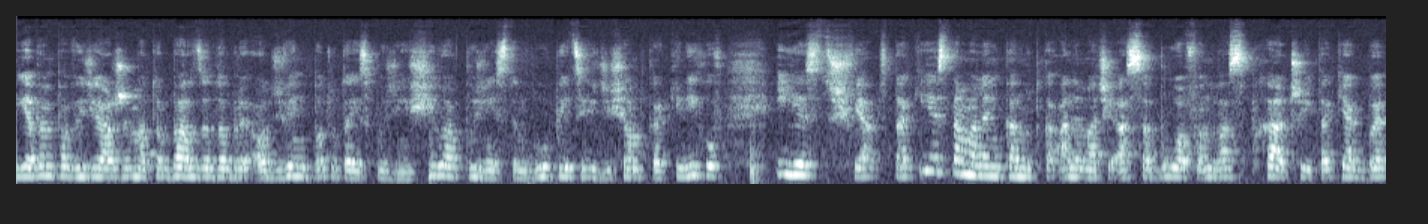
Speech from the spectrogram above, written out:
ja bym powiedziała, że ma to bardzo dobry oddźwięk, bo tutaj jest później siła, później jest ten głupiec, jest dziesiątka kielichów i jest świat, tak? I jest ta maleńka nutka, ale macie asabuław, on was pcha, czyli tak jakby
